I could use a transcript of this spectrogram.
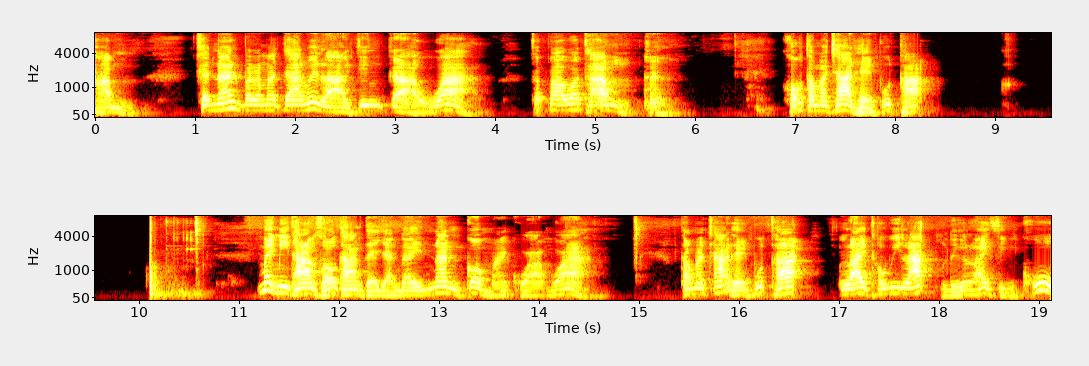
ธรรม ฉะนั้นปรมาจารย์ไว้หลางจึงกล่าวว่า สภาวธรรม ของธรรมชาติแห่งพุทธะ ไม่มีทางสองทางแต่อย่างใดนั่นก็หมายความว่า ธรรมชาติแห่งพุทธะไร้ทวิลักษ์หรือไร้สิ่งคู่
